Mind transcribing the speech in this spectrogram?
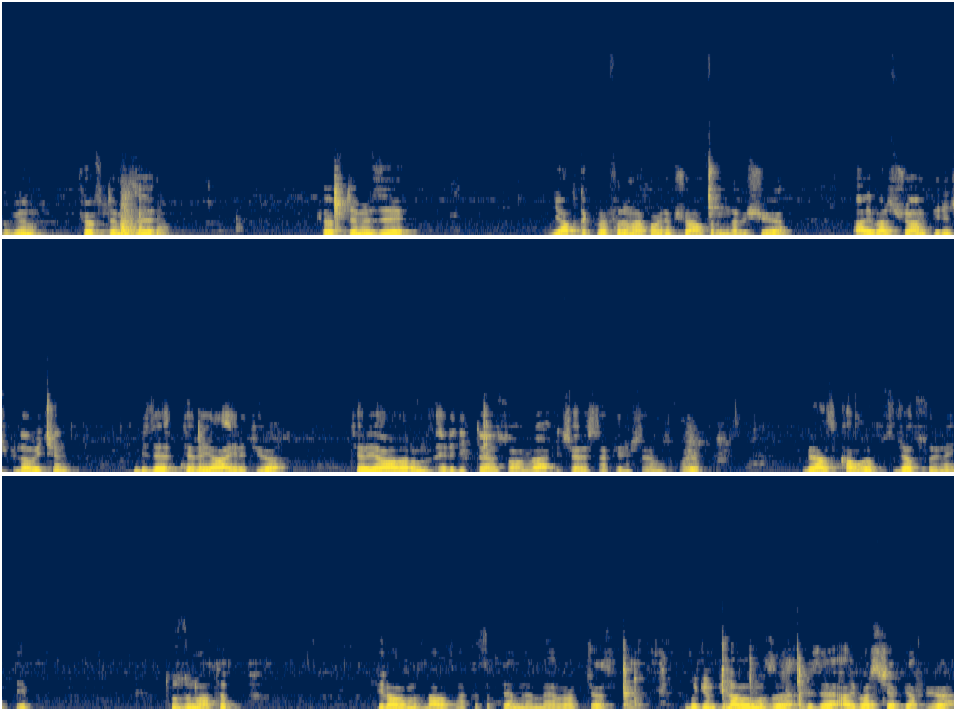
Bugün köftemizi köftemizi yaptık ve fırına koyduk. Şu an fırında pişiyor. Aybars şu an pirinç pilavı için bize tereyağı eritiyor. Tereyağlarımız eridikten sonra içerisine pirinçlerimizi koyup biraz kavurup sıcak suyunu ekleyip tuzunu atıp pilavımızın altına kısıp demlenmeye bırakacağız. Bugün pilavımızı bize Aybars Şef yapıyor.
